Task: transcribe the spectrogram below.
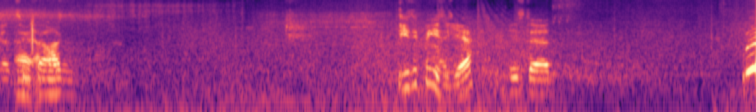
Got Alright, I'm 2,000. Easy peasy, yeah? He's dead. Woo!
